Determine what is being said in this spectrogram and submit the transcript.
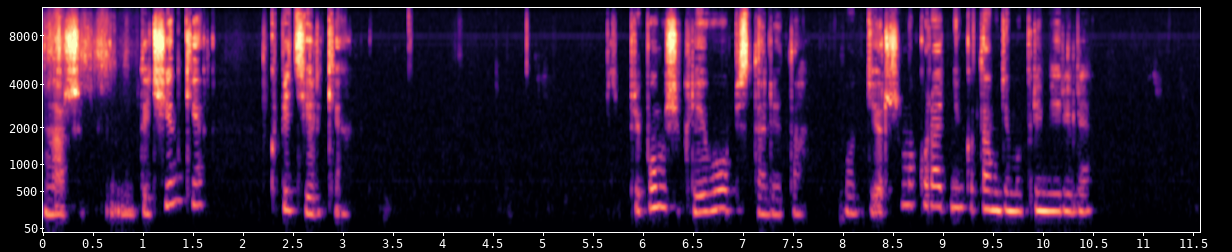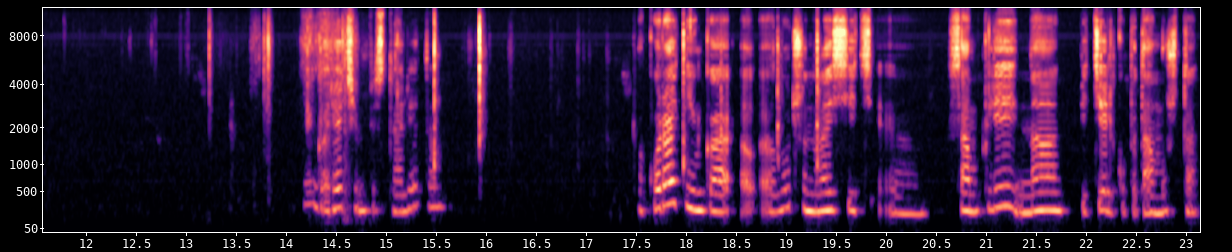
наши тычинки к петельке при помощи клеевого пистолета. Вот держим аккуратненько там, где мы примерили. и горячим пистолетом. Аккуратненько э, э, лучше наносить э, сам клей на петельку, потому что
